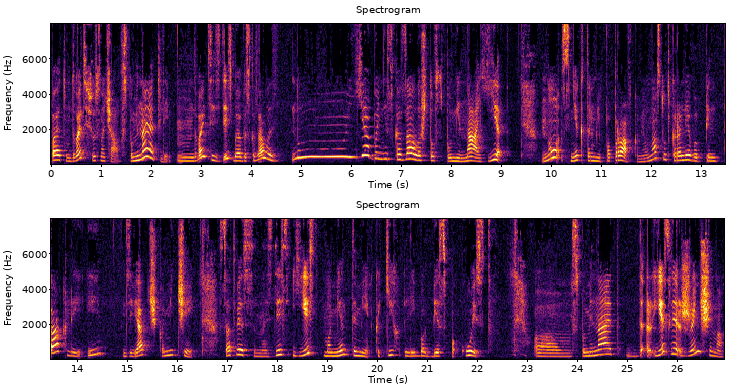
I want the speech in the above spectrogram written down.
Поэтому давайте все сначала. Вспоминает ли? Давайте здесь бы я бы сказала, ну, я бы не сказала, что вспоминает, но с некоторыми поправками. У нас тут королева Пентаклей и девяточка мечей. Соответственно, здесь есть моментами каких-либо беспокойств. Вспоминает, если женщина,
